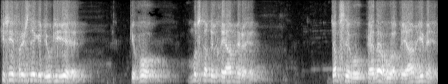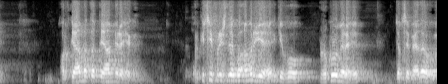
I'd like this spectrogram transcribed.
کسی فرشتے کی ڈیوٹی یہ ہے کہ وہ مستقل قیام میں رہے۔ جب سے وہ پیدا ہوا قیام ہی میں ہے۔ اور قیامت تک قیام میں رہے گا۔ اور کسی فرشتے کو امر یہ ہے کہ وہ رکوع میں رہے جب سے پیدا ہوا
